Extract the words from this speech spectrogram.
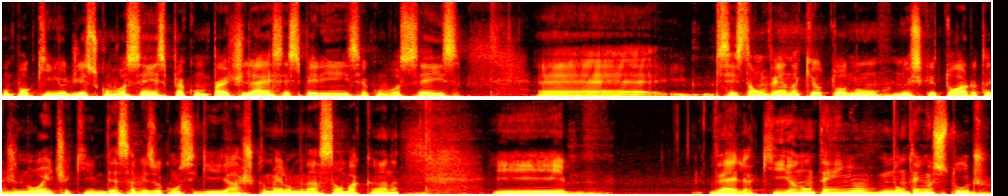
um pouquinho disso com vocês, para compartilhar essa experiência com vocês. É, vocês estão vendo aqui, eu estou no, no escritório, tá de noite aqui. Dessa vez eu consegui, acho que uma iluminação bacana. E velho, aqui eu não tenho, não tenho estúdio.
